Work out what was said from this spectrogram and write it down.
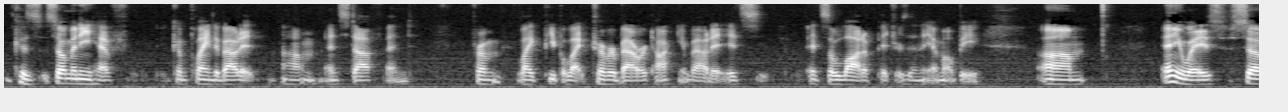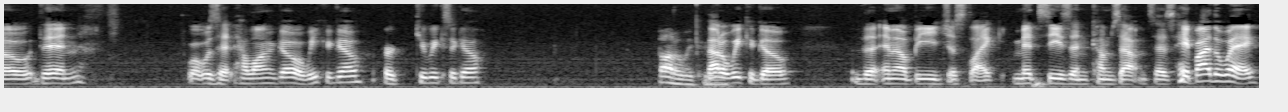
because so many have complained about it um, and stuff, and from like people like Trevor Bauer talking about it, it's it's a lot of pitchers in the MLB. Um, anyways, so then what was it? How long ago? A week ago or two weeks ago? About a week ago. About a week ago, the MLB just like mid-season comes out and says, "Hey, by the way,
